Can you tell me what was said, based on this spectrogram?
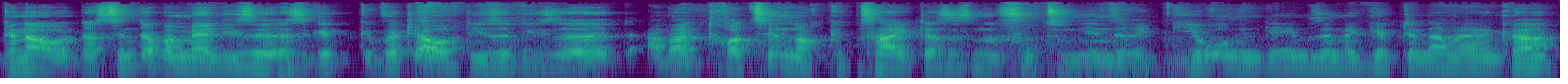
Genau, das sind aber mehr diese, es gibt, wird ja auch diese, diese, aber trotzdem noch gezeigt, dass es eine funktionierende Regierung in dem Sinne gibt in Amerika,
